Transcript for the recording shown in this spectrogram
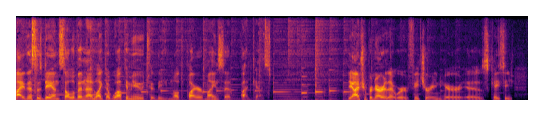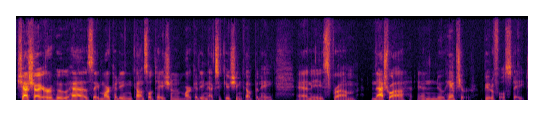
Hi, this is Dan Sullivan. I'd like to welcome you to the Multiplier Mindset Podcast. The entrepreneur that we're featuring here is Casey Cheshire, who has a marketing consultation, marketing execution company, and he's from Nashua in New Hampshire, beautiful state.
